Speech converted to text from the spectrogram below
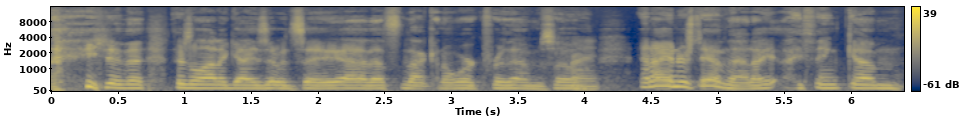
Uh, you know, the, there's a lot of guys that would say uh, that's not going to work for them. So, Right. and I understand that. I I think. Um,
